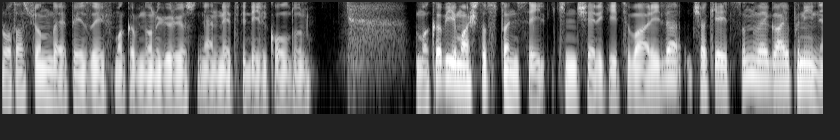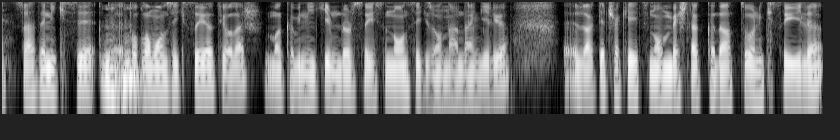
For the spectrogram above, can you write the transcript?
rotasyonu da epey zayıf Maccabi'nin onu görüyorsun. Yani net bir delik olduğunu. Maccabi'yi maçta tutan ise ikinci çeyrek itibarıyla Chuck Aitzen ve Guy Panini. Zaten ikisi Hı hı. e, toplam 18 sayı atıyorlar. Maccabi'nin ilk 24 sayısının 18 onlardan geliyor. E, özellikle Chuck Aitzen 15 dakikada attığı 12 sayıyla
